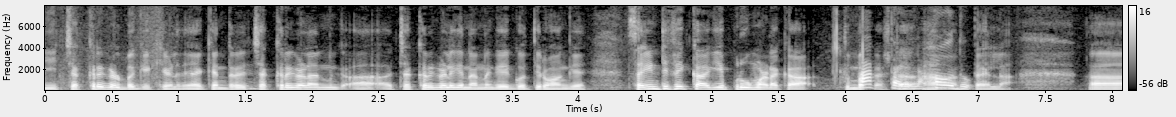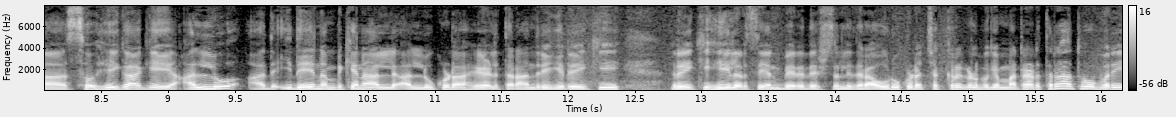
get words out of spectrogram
ಈ ಚಕ್ರಗಳ ಬಗ್ಗೆ ಕೇಳಿದೆ. ಯಾಕಂದ್ರೆ ಚಕ್ರಗಳನ್ನ ಚಕ್ರಗಳಿಗೆ ನನಗೆ ಗೊತ್ತಿರೋ ಹಾಗೆ ಸೈಂಟಿಫಿಕ್ ಆಗಿ ಪ್ರೂವ್ ಮಾಡಕ ತುಂಬಾ ಕಷ್ಟ. ಆಗ್ತಾ ಇಲ್ಲ. ಸೊ ಹೀಗಾಗಿ ಅಲ್ಲೂ ಅದು ಇದೇ ನಂಬಿಕೆನ ಅಲ್ಲಿ ಅಲ್ಲೂ ಕೂಡ ಹೇಳ್ತಾರ? ಅಂದ್ರೆ ಈಗ ರೇಖಿ ರೇಖಿ ಹೀಲರ್ಸ್ ಏನ್ ಬೇರೆ ದೇಶದಲ್ಲಿದ್ದಾರೆ ಅವರು ಕೂಡ ಚಕ್ರಗಳ ಬಗ್ಗೆ ಮಾತಾಡ್ತಾರ ಅಥವಾ ಬರೀ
